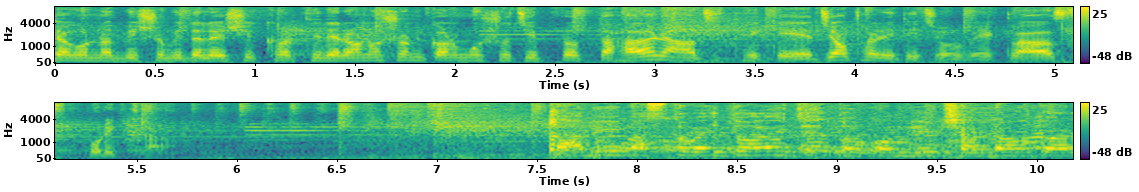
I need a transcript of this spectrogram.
জগন্নাথ বিশ্ববিদ্যালয়ের শিক্ষার্থীদের অনশন কর্মসূচি প্রত্যাহার। আজ থেকে যথারীতি চলবে ক্লাস পরীক্ষা। দাবি বাস্তবায়িত হয়েছে, তো কমপ্লিট শাটডাউন তো আর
